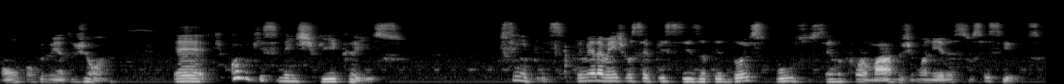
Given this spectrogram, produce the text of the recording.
ou um comprimento de onda. É, como que se identifica isso? Simples. Primeiramente, você precisa ter dois pulsos sendo formados de maneiras sucessivas.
